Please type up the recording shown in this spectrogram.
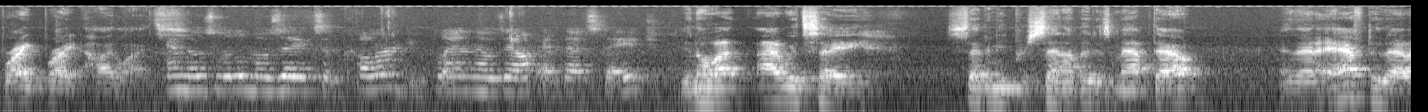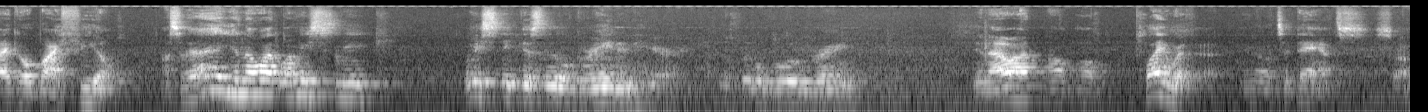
bright, bright highlights. and those little mosaics of color, you plan those out at that stage? You know what? I would say 70% of it is mapped out. And then after that, I go by feel. I'll say, hey, you know what? Let me sneak, let me sneak this little green in here, this little blue green. You know what? I'll, I'll play with it. You know, it's a dance. So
